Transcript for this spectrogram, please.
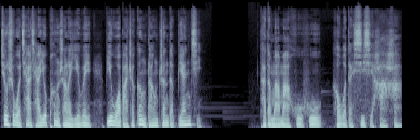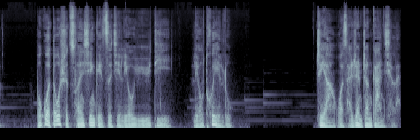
就是我恰恰又碰上了一位比我把这更当真的编辑。他的马马虎虎和我的嘻嘻哈哈，不过都是存心给自己留余地、留退路。这样我才认真干起来。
